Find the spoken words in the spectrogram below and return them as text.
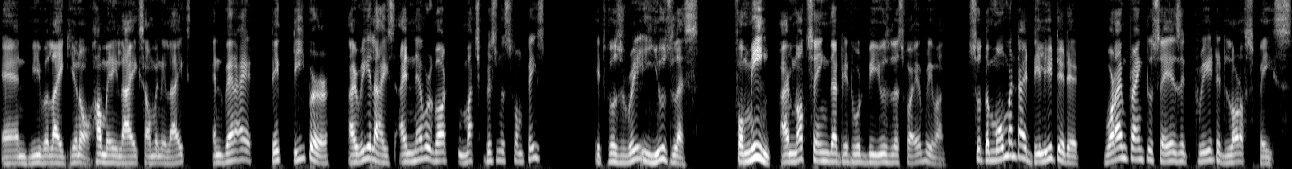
And we were like, you know, how many likes, how many likes. And when I dig deeper, I realized I never got much business from Facebook. It was really useless for me. I'm not saying that it would be useless for everyone. So the moment I deleted it, what I'm trying to say is it created a lot of space.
